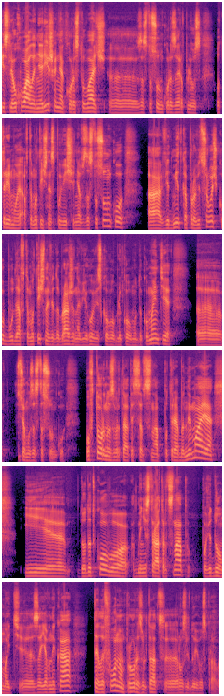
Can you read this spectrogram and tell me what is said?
після ухвалення рішення користувач е, застосунку Резерв Плюс отримує автоматичне сповіщення в застосунку, а відмітка про відсрочку буде автоматично відображена в його військово-обліковому документі е, в цьому застосунку. Повторно звертатися в СНАП потреби немає. І додатково адміністратор ЦНАП повідомить е, заявника телефоном про результат е, розгляду його справи.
